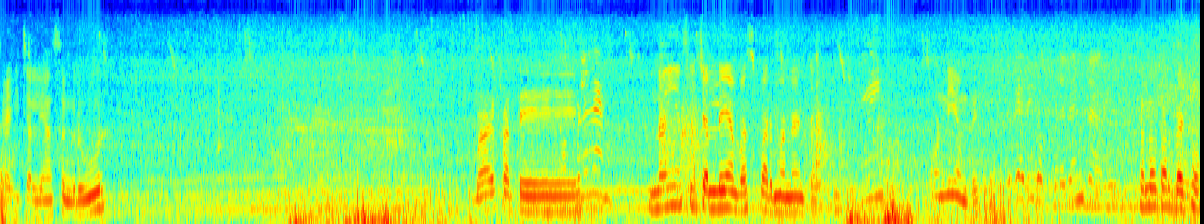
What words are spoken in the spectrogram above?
ਅਸੀਂ ਚੱਲੇ ਹਾਂ ਸੰਗਰੂਰ। ਬਾਏ ਫਤਿਹ ਨਹੀਂ ਅਸੀਂ ਚੱਲੇ ਹਾਂ ਬਸ ਪਰਮਾਨੈਂਟ ਹੁਣ ਨਹੀਂ ਆਉਂਦੇ। ਚਲੋ ਕਰ ਬੈਠੋ।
